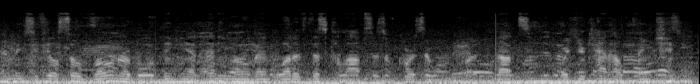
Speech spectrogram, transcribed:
and makes you feel so vulnerable thinking at any moment, what if this collapses? Of course it won't, but that's what you can't help thinking.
